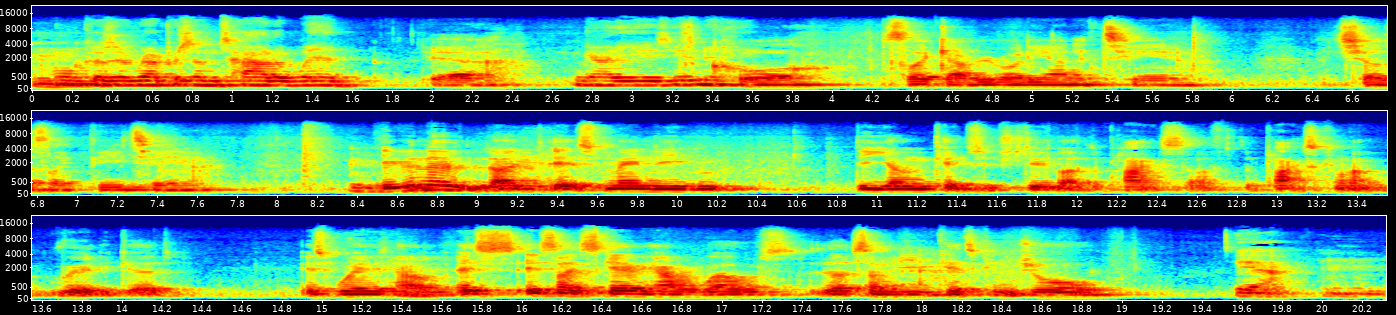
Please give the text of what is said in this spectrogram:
Well, because it represents how to win. Yeah, You gotta use it's unity. cool. It's like everybody on a team. It shows like the team. Mm-hmm. Even though like it's mainly the young kids which do like the plaque stuff, the plaques come out really good. It's weird how it's it's like scary how well s- that some of you kids can draw. Yeah. Mm-hmm.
